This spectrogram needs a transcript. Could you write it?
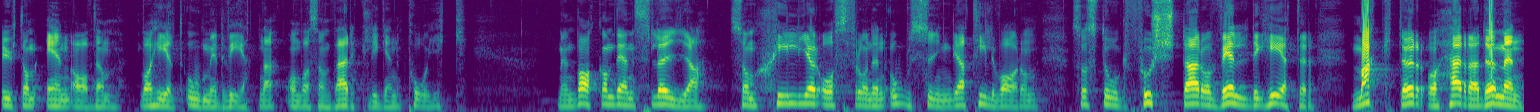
utom en av dem, var helt omedvetna om vad som verkligen pågick. Men bakom den slöja som skiljer oss från den osynliga tillvaron så stod furstar och väldigheter, makter och herradömen,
